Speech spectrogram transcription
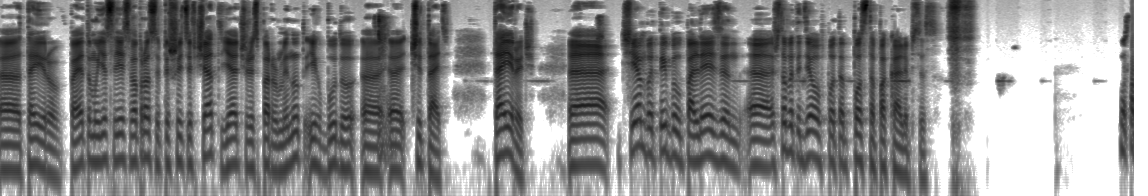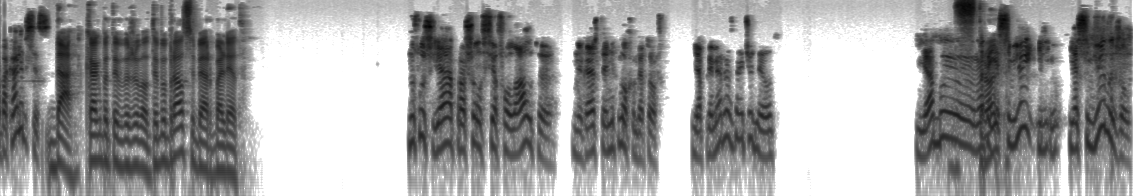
э, Таиру, поэтому если есть вопросы, пишите в чат, я через пару минут их буду э, э, читать. Таирыч, э, чем бы ты был полезен, э, что бы ты делал в постапокалипсис? Постапокалипсис? Да, как бы ты выживал? Ты бы брал себе арбалет? Ну, слушай, я прошел все Fallout, мне кажется, я неплохо готов. Я примерно знаю, что делать. Я бы... Стро... Я семьей, или... я семьей выжил?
